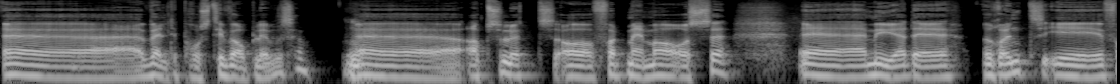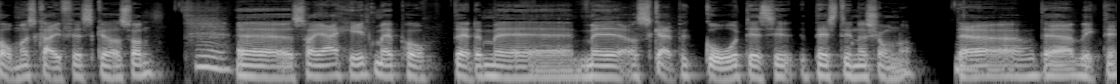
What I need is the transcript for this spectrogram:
Uh, veldig positive opplevelser. Mm. Uh, absolutt. Og fått med meg også mye av det rundt i form av skreifiske og sånn. Mm. så jeg er helt med på dette med, med å skape gode destinasjoner. Det er, det er viktig.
